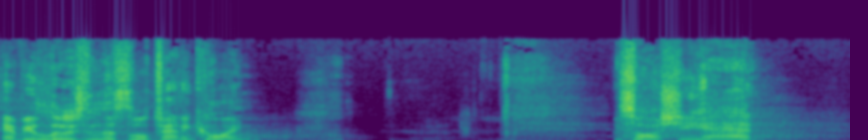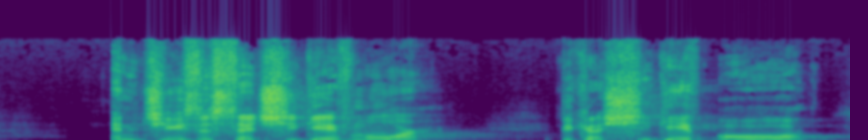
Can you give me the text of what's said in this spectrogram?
can't be losing this little tiny coin. That's all she had. And Jesus said she gave more because she gave all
